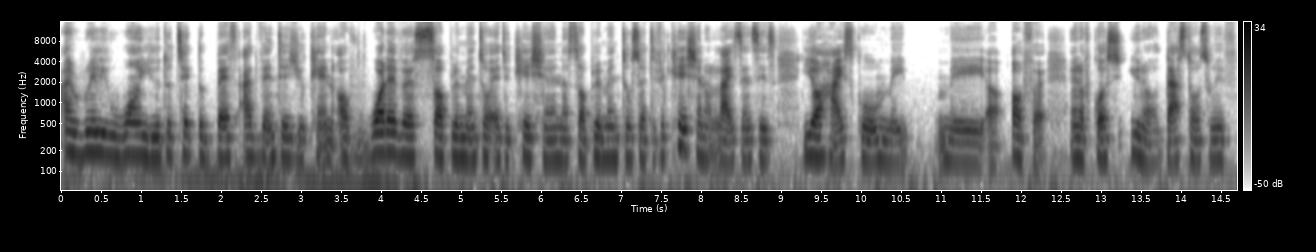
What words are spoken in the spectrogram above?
I really want you to take the best advantage you can of whatever supplemental education or supplemental certification or licenses your high school may may uh, offer. And of course, you know, that starts with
